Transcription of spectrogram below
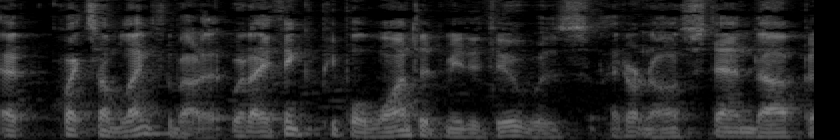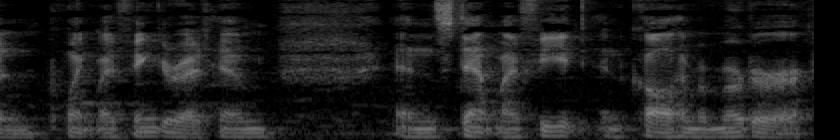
at quite some length about it. What I think people wanted me to do was, I don't know, stand up and point my finger at him and stamp my feet and call him a murderer.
